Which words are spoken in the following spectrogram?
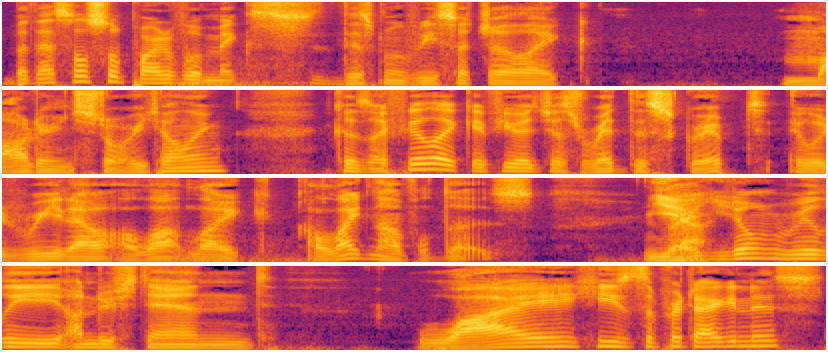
But that's also part of what makes this movie such a like modern storytelling because I feel like if you had just read the script, it would read out a lot like a light novel does. yeah, right? You don't really understand why he's the protagonist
